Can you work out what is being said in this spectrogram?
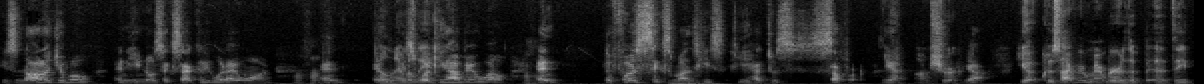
he's knowledgeable and he knows exactly what I want, Mhm. and He'll it- never it's leave. working out very well. Mhm. And the first six months, he's he had to suffer. Yeah, I'm sure. Yeah. Yeah, because I remember the uh, the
